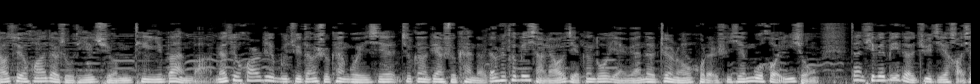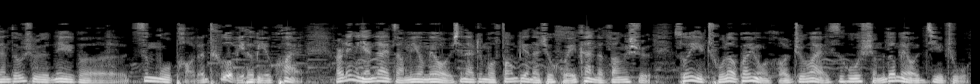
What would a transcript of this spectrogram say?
苗翠花的主题曲，我们听一半吧。苗翠花这部剧当时看过一些，就跟电视看的，当时特别想了解更多演员的阵容或者是一些幕后英雄。但 TVB 的剧集好像都是那个字幕跑得特别特别快，而那个年代咱们又没有现在这么方便的去回看的方式，所以除了关咏荷之外，似乎什么都没有记住。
